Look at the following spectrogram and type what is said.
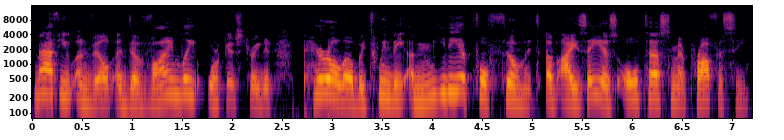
Matthew unveiled a divinely orchestrated parallel between the immediate fulfillment of Isaiah's Old Testament prophecy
